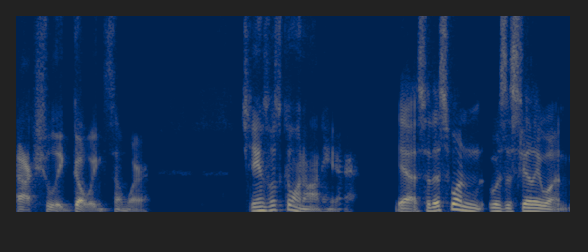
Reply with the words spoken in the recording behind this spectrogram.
actually going somewhere. James, what's going on here? Yeah, so this one was a silly one.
